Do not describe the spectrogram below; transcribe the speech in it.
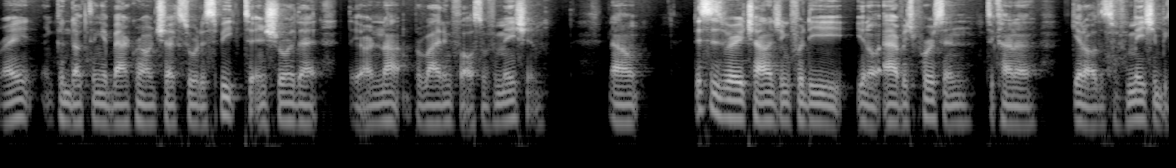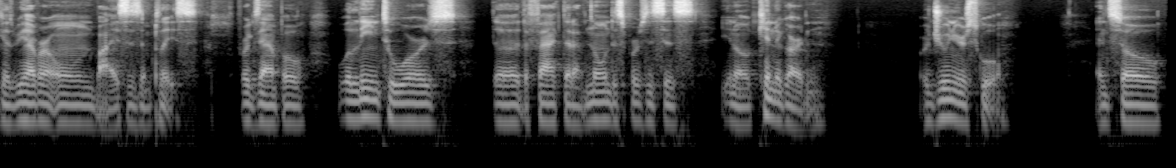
right? And conducting a background check, so to speak, to ensure that they are not providing false information. Now, this is very challenging for the you know average person to kind of get all this information because we have our own biases in place. For example, we'll lean towards the the fact that I've known this person since you know kindergarten or junior school, and so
